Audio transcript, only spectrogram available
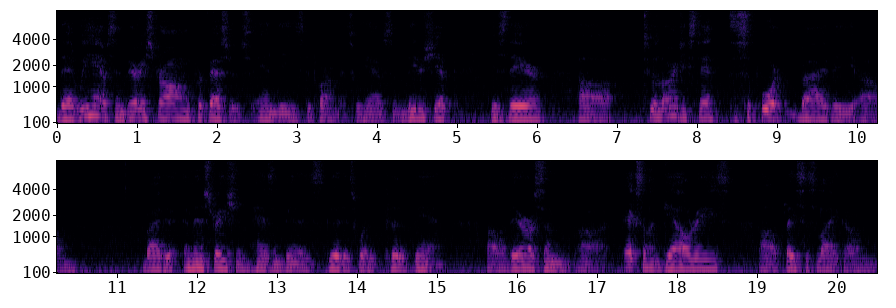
that we have some very strong professors in these departments. We have some leadership is there. Uh, to a large extent, the support by the um, by the administration hasn't been as good as what it could have been. Uh, there are some uh, excellent galleries, uh, places like um,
